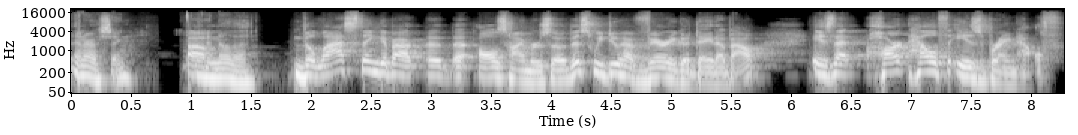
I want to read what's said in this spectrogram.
Interesting. I Um, didn't know that. The last thing about uh, uh, Alzheimer's, though, this we do have very good data about, is that heart health is brain health.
